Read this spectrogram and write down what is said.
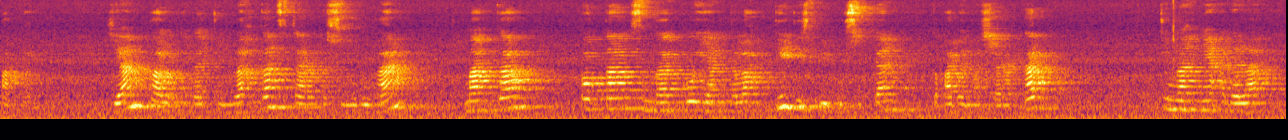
paket. Yang kalau kita jumlahkan secara keseluruhan maka total sembako yang telah didistribusikan kepada masyarakat jumlahnya adalah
